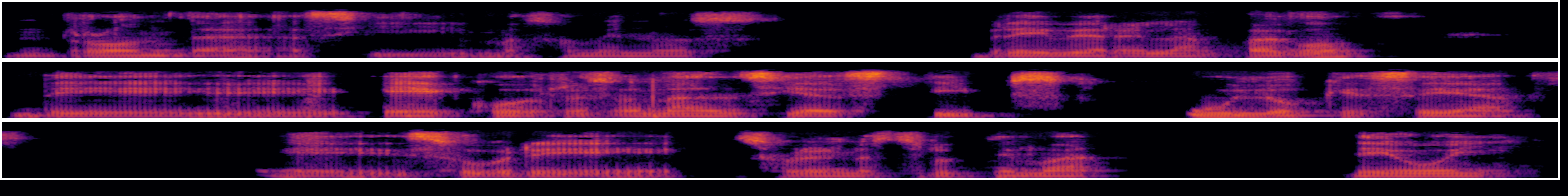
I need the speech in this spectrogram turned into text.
ronda, así más o menos breve, relámpago, de ecos, resonancias, tips, o lo que sea sobre, sobre nuestro tema de hoy?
